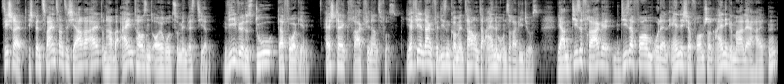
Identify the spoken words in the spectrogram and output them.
Sie schreibt, ich bin 22 Jahre alt und habe 1000 Euro zum Investieren. Wie würdest du da vorgehen? Hashtag Fragfinanzfluss. Ja, vielen Dank für diesen Kommentar unter einem unserer Videos. Wir haben diese Frage in dieser Form oder in ähnlicher Form schon einige Male erhalten,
